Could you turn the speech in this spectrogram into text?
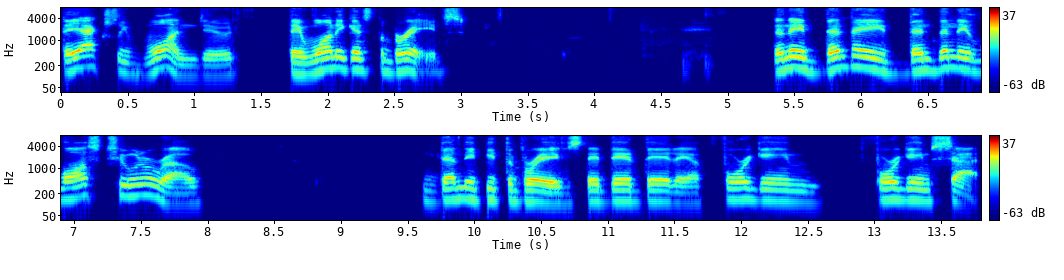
they actually won, dude. They won against the Braves. Then they then they then then they lost two in a row. Then they beat the Braves. They they, they had a four game four game set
